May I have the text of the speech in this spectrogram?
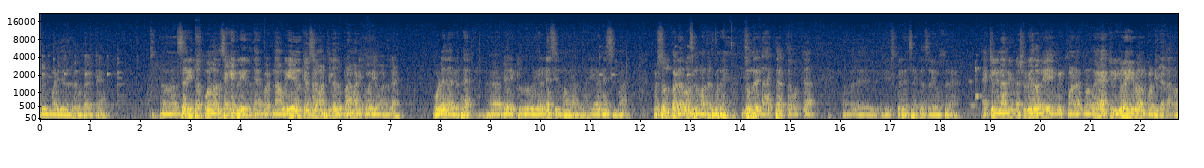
ಬಿಲ್ಡ್ ಮಾಡಿದ್ದೀರಿ ಅಂತ ಗೊತ್ತಾಗುತ್ತೆ. ಸರಿ ತಪ್ಪು ಅನ್ನೋದು ಸೆಕೆಂಡ್ರಿ ಇರುತ್ತೆ ಬಟ್ ನಾವು ಏನು ಕೆಲಸ ಮಾಡ್ತೀವಿ ಅದು ಪ್ರಾಮಾಣಿಕವಾಗಿ ಮಾಡಿದ್ರೆ ಒಳ್ಳೇದಾಗುತ್ತೆ. ಡೈರೆಕ್ಟ್ರದು ಎರಡನೇ ಸಿನಿಮಾ ಎರಡನೇ ಸಿನಿಮಾ ಬಟ್ ಸ್ವಲ್ಪ ನರ್ವಸ್ ಮಾತಾಡ್ತಾರೆ. ತೊಂದರೆ ಇಲ್ಲ, ಆಗ್ತಾ ಆಗ್ತಾ ಹೋಗ್ತಾ ಆಮೇಲೆ ಎಕ್ಸ್ಪೀರಿಯನ್ಸ್ ಆಗ್ತಾ ಸರಿ ಹೋಗ್ತಾರೆ ಆ್ಯಕ್ಚುಲಿ ನಾನು ಇವ್ನ ಸ್ಟುಡಿಯೋದಲ್ಲಿ ಮೀಟ್ ಮಾಡೋಕೆ ನೋಡಿದಾಗ ಆ್ಯಕ್ಚುಲಿ ಇವರೇ ಹೀರೋ ಅಂದ್ಕೊಂಡಿದ್ದೆ ನಾನು.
